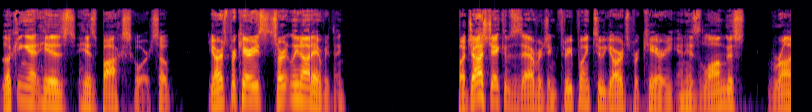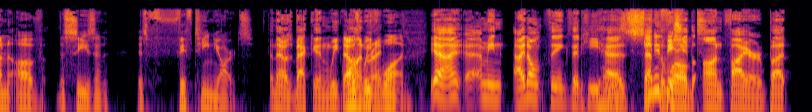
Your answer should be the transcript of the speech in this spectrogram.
Looking at his his box score, so yards per carry is certainly not everything, but Josh Jacobs is averaging 3.2 yards per carry, and his longest run of the season is 15 yards. And that was back in week That one, was week right? one. Yeah, I, I mean, I don't think that he has set the world on fire, but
